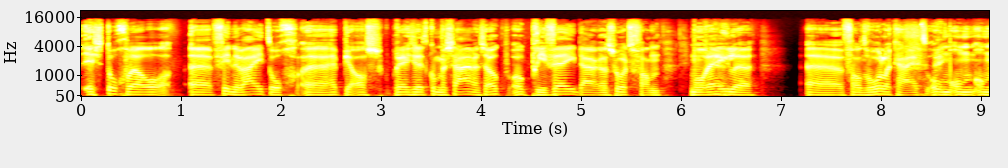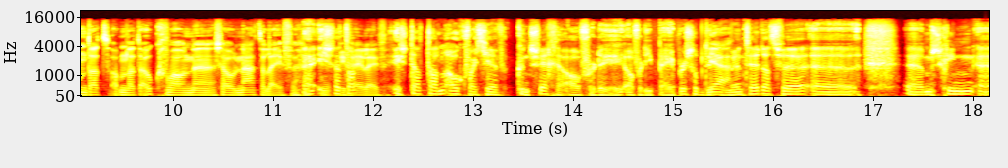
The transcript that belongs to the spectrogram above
is toch wel, eh, vinden wij toch, eh, heb je als president-commissaris ook, ook privé daar een soort van morele eh, verantwoordelijkheid om, om, om, dat, om dat ook gewoon eh, zo na te leven Eh, is, dat dan, is dat dan ook wat je kunt zeggen over, de, over die papers op dit Ja. moment? Hè? Dat we eh, eh, misschien eh,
